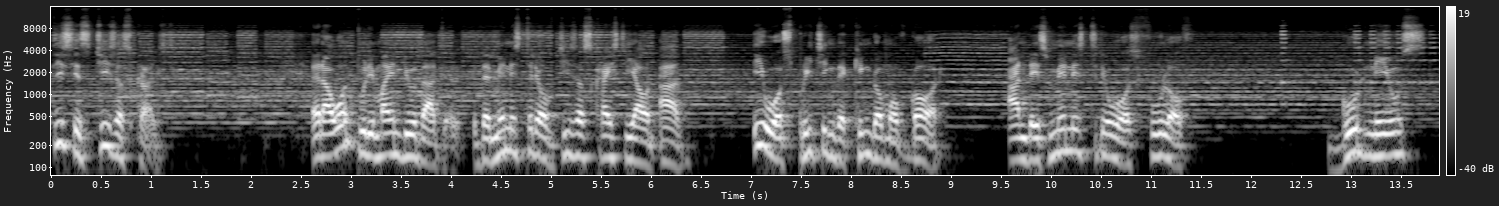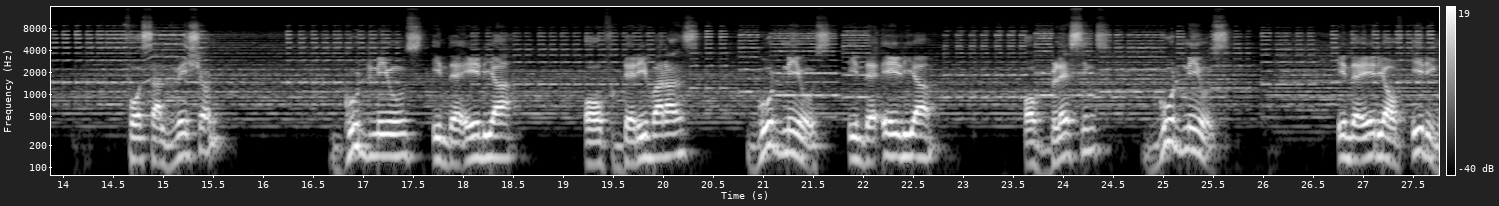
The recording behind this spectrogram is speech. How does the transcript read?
This is Jesus Christ. And I want to remind you that the ministry of Jesus Christ here on earth, he was preaching the kingdom of God, and his ministry was full of good news for salvation, good news in the area of deliverance, good news in the area of blessings, good news in the area of eating.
